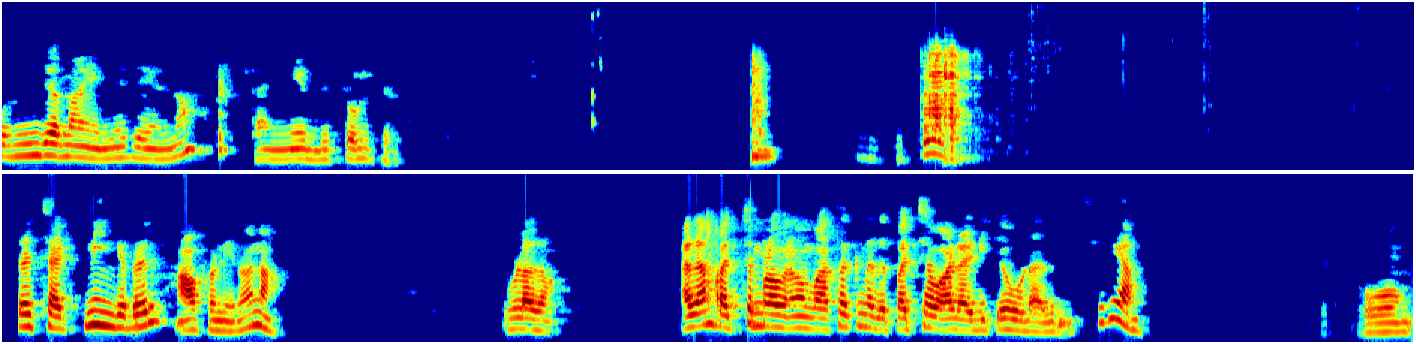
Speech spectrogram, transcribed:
கொஞ்சமா என்ன செய்யணும்னா தண்ணி இப்படி சொல்லிச்சிடும் சட்னி இங்க பேர் ஆஃப் பண்ணிடுவோம் இவ்வளவுதான். அதான் பச்சை மிளகா நம்ம வசக்குனது பச்சை வாடை அடிக்க கூடாதுன்னு. சரியா? ஓம்.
